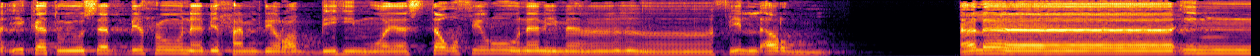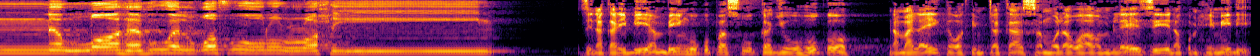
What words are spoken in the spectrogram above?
والملائكه يسبحون بحمد ربهم ويستغفرون لمن في الارض الا ان الله هو الغفور الرحيم Zinakaribia mbingu kupasuka juu huko na malaika wakimtakasa Mola wao mlezi na kumhimidi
